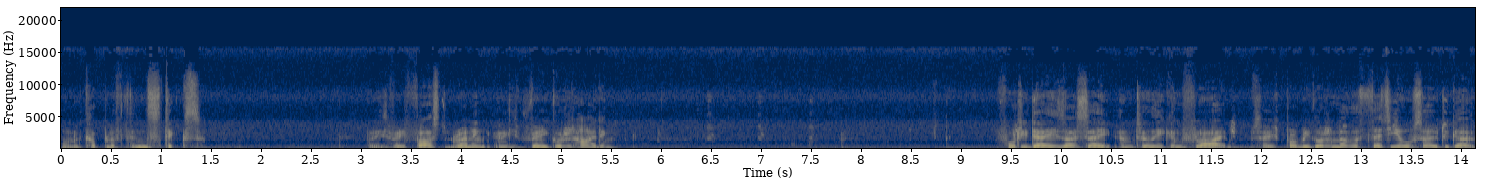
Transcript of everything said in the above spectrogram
on a couple of thin sticks. But he's very fast at running and he's very good at hiding. 40 days, I say, until he can fly, so he's probably got another 30 or so to go.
